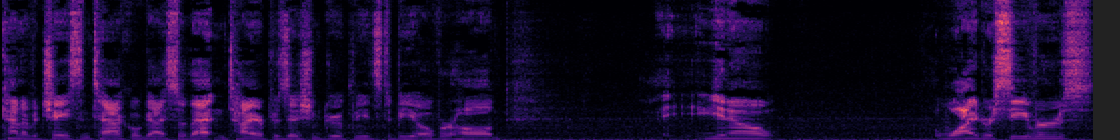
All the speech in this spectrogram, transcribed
kind of a chase and tackle guy, so that entire position group needs to be overhauled. You know, wide receivers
